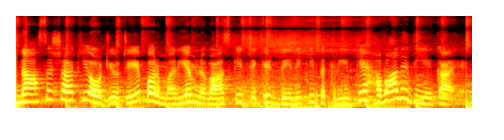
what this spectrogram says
नासिर शाह की ऑडियो टेप और मरियम नवाज़ की टिकट देने की तकरीर के हवाले दिए गए।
